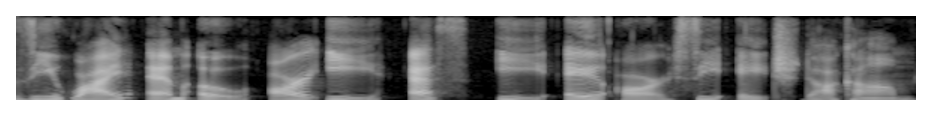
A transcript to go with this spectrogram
Z Y M O R E S E A R C H dot com.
